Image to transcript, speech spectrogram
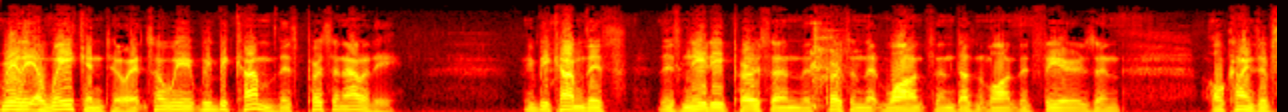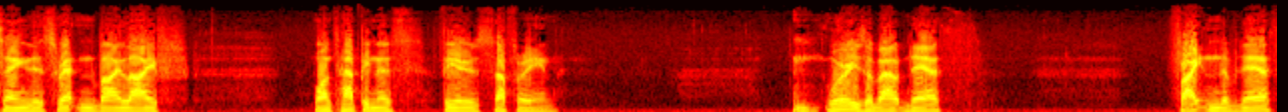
really awaken to it, so we we become this personality. We become this this needy person, this person that wants and doesn't want, that fears and all kinds of things is threatened by life, wants happiness, fears suffering, worries about death, frightened of death.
